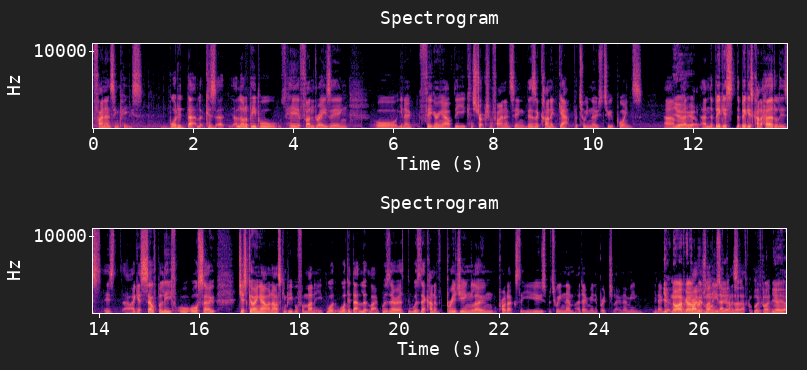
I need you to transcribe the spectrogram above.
financing piece, what did that look? Because a, a lot of people hear fundraising or you know figuring out the construction financing there's a kind of gap between those two points um, Yeah, and, yeah. and the biggest the biggest kind of hurdle is is i guess self-belief or also just going out and asking people for money what what did that look like was there a was there kind of bridging loan products that you use between them i don't mean a bridge loan i mean you know Yeah, no, I've got private bridge money loans. that yeah, kind of no, stuff completely fine. Yeah, yeah.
